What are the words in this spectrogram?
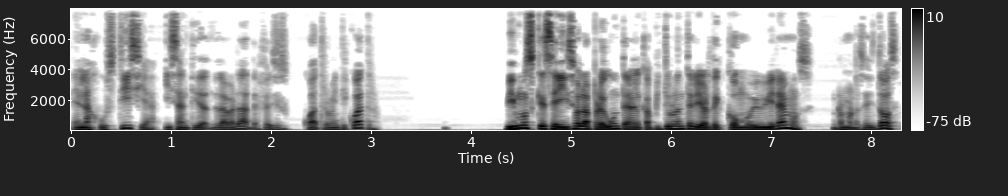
en la justicia y santidad de la verdad. Efesios 4, 24. Vimos que se hizo la pregunta en el capítulo anterior de cómo viviremos, Romanos 6.2,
